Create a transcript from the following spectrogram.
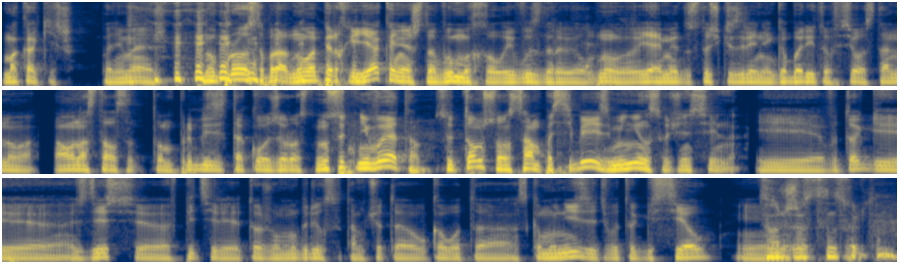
макакиш. Понимаешь? Ну, просто, правда. Ну, во-первых, и я, конечно, вымахал и выздоровел. Ну, я имею в виду с точки зрения габаритов всего остального. А он остался там приблизительно такого же роста. Но суть не в этом. Суть в том, что он сам по себе изменился очень сильно. И в итоге здесь, э, в Питере, тоже умудрился там что-то у кого-то скоммунизить. В итоге сел. И... Он же с инсультом.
